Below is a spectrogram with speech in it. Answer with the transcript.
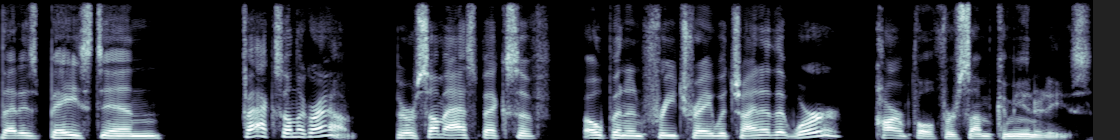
that is based in facts on the ground. There are some aspects of open and free trade with China that were harmful for some communities.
